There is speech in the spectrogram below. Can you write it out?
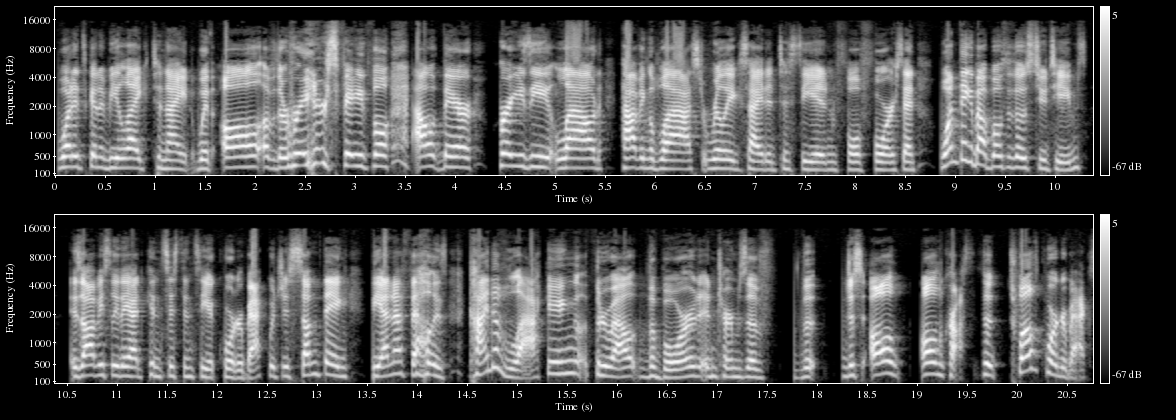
what it's going to be like tonight with all of the Raiders faithful out there crazy, loud, having a blast. Really excited to see it in full force. And one thing about both of those two teams is obviously they had consistency at quarterback, which is something the NFL is kind of lacking throughout the board in terms of the just all all across. So 12 quarterbacks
